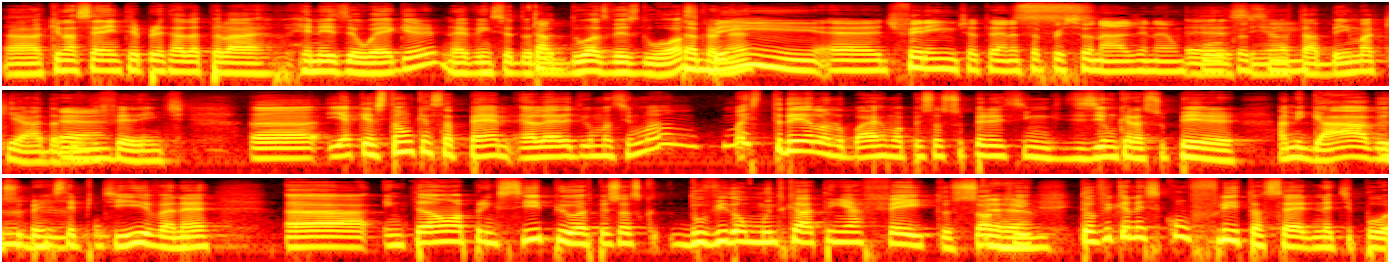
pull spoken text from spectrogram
uh, que na série é interpretada pela Renée Zellweger, né? Vencedora tá, duas vezes do Oscar, tá bem né? é, diferente até nessa personagem, né? Um é, pouco sim, assim. ela tá bem maquiada, é. bem diferente. Uh, e a questão é que essa Pam, ela era, digamos assim, uma uma estrela no bairro, uma pessoa super, assim, diziam que era super amigável, uhum. super receptiva, né? Uh, então, a princípio, as pessoas duvidam muito que ela tenha feito. Só uhum. que. Então fica nesse conflito a série, né? Tipo,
